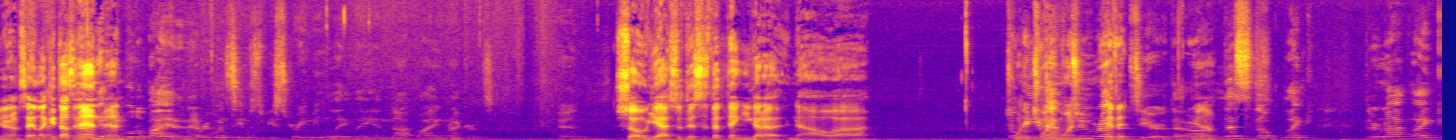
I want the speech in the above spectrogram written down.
You know what I'm saying? Like it doesn't end, get man. People to buy it, and everyone seems to be streaming lately and not buying records. And So yeah, so this is the thing. You gotta now. Uh, But 2021 have two pivot. records here that are you know? listen, like they're not like.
